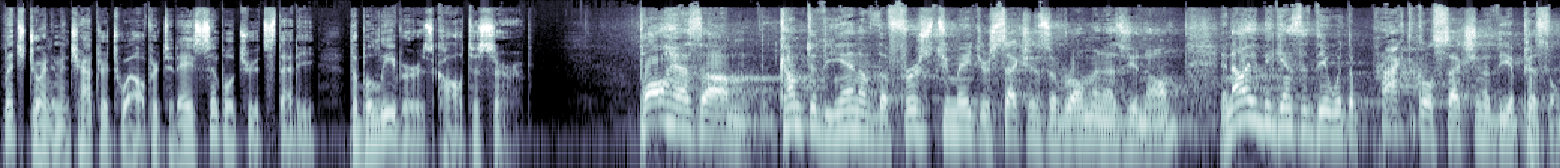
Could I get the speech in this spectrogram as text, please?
Let's join him in chapter 12 for today's Simple Truth study The Believer's Call to Serve. Paul has um, come to the end of the first two major sections of Romans, as you know, and now he begins to deal with the practical section of the epistle.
